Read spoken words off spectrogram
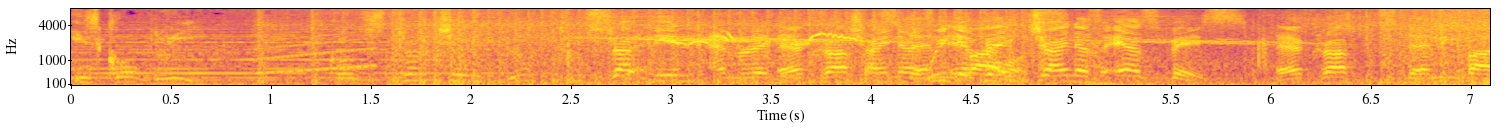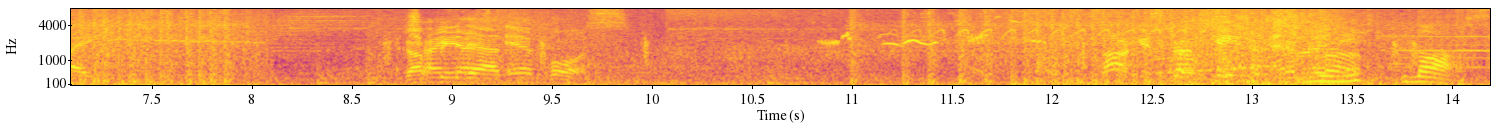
is complete. Construction built to Strapped in and ready. Aircraft China's We defend China's airspace. Aircraft standing by. Copy China's Air Force. Target strapped in and ready. Unit lost.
